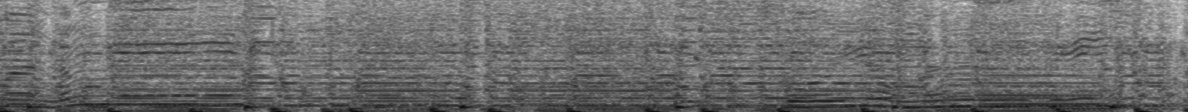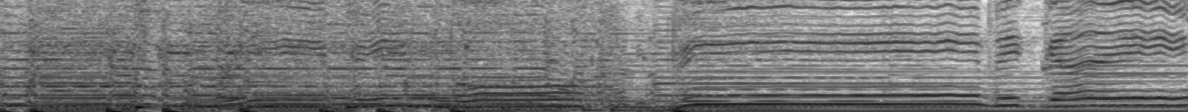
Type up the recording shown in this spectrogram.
man aminin Ko yung alipin Alipin mo Ibibigay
